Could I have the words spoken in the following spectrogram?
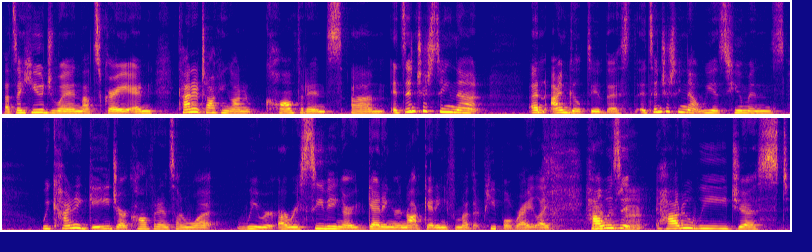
that's a huge win. That's great, and kind of talking on confidence, um, it's interesting that, and I'm guilty of this. It's interesting that we as humans we kind of gauge our confidence on what we were, are receiving or getting or not getting from other people, right? Like, how is it? 100%. How do we just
